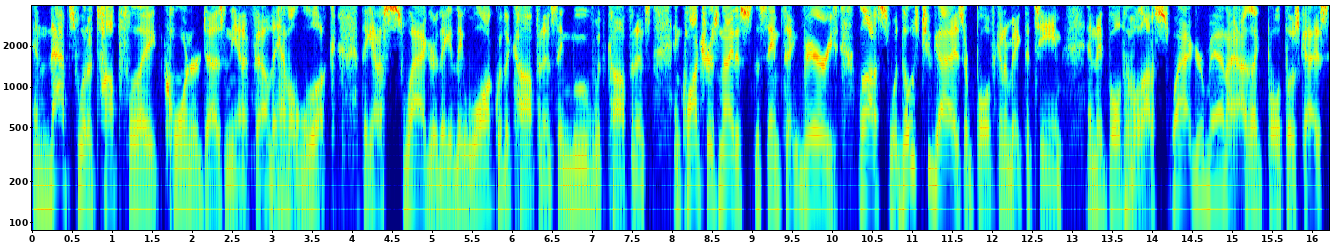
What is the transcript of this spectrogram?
And that's what a top flight corner does in the NFL. They have a look, they got a swagger, they, they walk with a confidence, they move with confidence. And Qwuantrezz Knight is the same thing. Very, a lot of, sw- those two guys are both going to make the team, and they both have a lot of swagger, man. I, I like both those guys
